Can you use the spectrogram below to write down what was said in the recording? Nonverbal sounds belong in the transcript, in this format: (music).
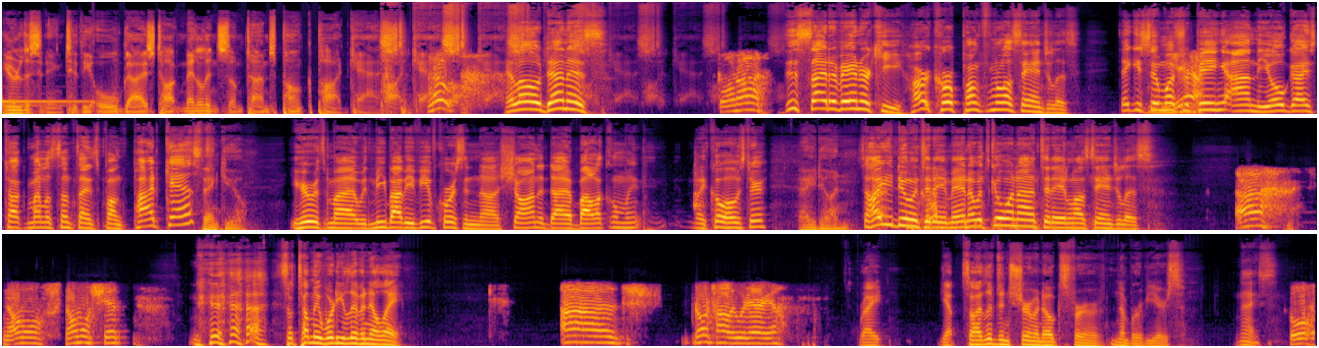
You're listening to the Old Guys Talk Metal and Sometimes Punk podcast. Hello. Hello, Dennis. What's going on? This side of anarchy, hardcore punk from Los Angeles. Thank you so much for being on the Old Guys Talk Metal and Sometimes Punk podcast. Thank you. You're here with my with me, Bobby V, of course, and uh, Sean, the Diabolical, my, my co-host here. How you doing? So, how you doing today, man? What's going on today in Los Angeles? Uh, it's normal, normal shit. (laughs) So tell me, where do you live in LA? Uh, North Hollywood area. Right. Yep. So I lived in Sherman Oaks for a number of years. Nice. Cool,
